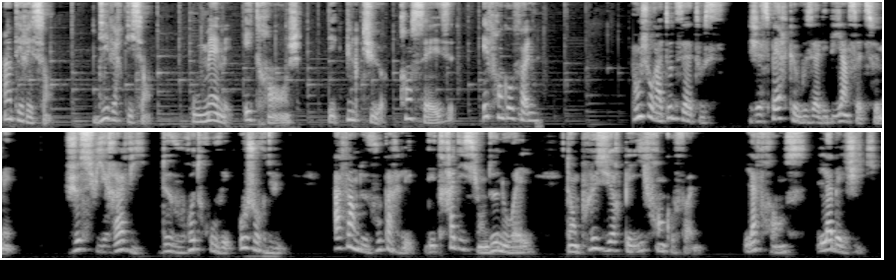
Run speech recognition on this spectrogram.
intéressants, divertissants ou même étranges des cultures françaises et francophones. Bonjour à toutes et à tous. J'espère que vous allez bien cette semaine. Je suis ravie de vous retrouver aujourd'hui afin de vous parler des traditions de Noël dans plusieurs pays francophones, la France, la Belgique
